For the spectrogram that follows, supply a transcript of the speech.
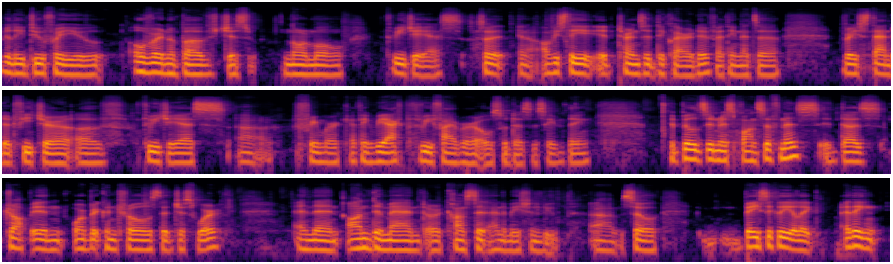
really do for you over and above just normal Three.js. So you know, obviously it turns it declarative. I think that's a very standard feature of Three.js uh, framework. I think React Three Fiber also does the same thing. It builds in responsiveness. It does drop in orbit controls that just work, and then on demand or constant animation loop. Um, so basically, like I think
